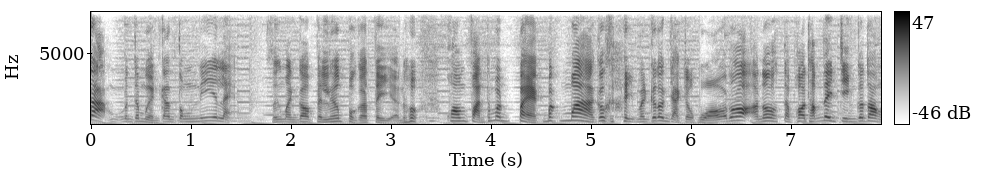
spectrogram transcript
นะมันจะเหมือนกันตรงนี้แหละ ซึ่งมันก็เป็นเรื่องปกติอะเนาะความฝันถ้ามันแปลกมากๆ ก็ใครมันก็ต้องอยากจะหัวเราะอะเนาะแต่พอทำได้จริงก็ต้อง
